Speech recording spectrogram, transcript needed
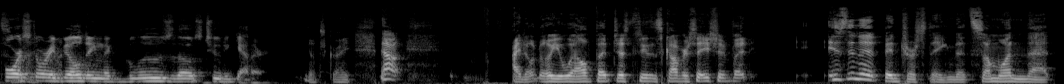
four story building that glues those two together. That's great. Now I don't know you well, but just through this conversation, but isn't it interesting that someone that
